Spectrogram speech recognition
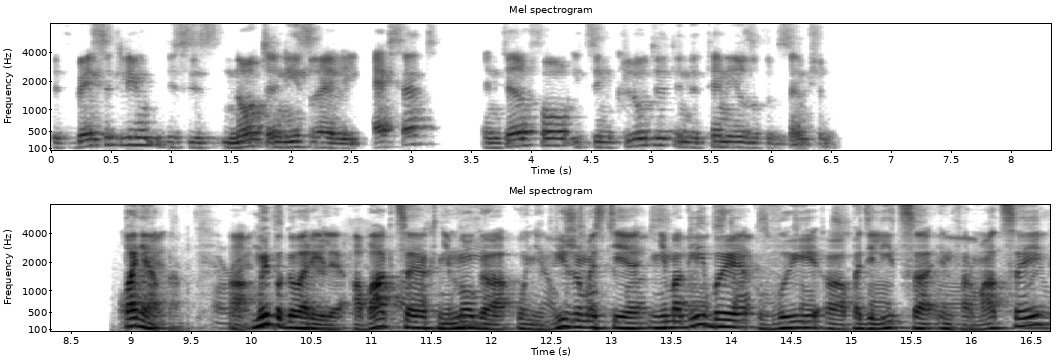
that basically this is not an Israeli asset and therefore it's included in the 10 years of exemption. Понятно. А, мы поговорили об акциях, немного о недвижимости. Не могли бы вы а, поделиться информацией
